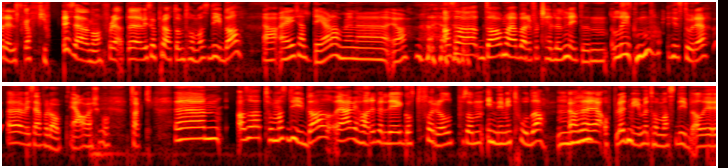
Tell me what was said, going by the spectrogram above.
forelska fjortis jeg nå, fordi at eh, vi skal prate om Thomas Dybdahl. Ja, jeg er ikke helt der, da, men eh, ja. Altså, Da må jeg bare fortelle en liten, liten historie, uh, hvis jeg får lov. Ja, vær så god. Takk. Um, altså, Thomas Dybdahl og jeg vi har et veldig godt forhold på sånn inni mitt hode. da. altså, jeg har opplevd mye med Thomas Dybdahl i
